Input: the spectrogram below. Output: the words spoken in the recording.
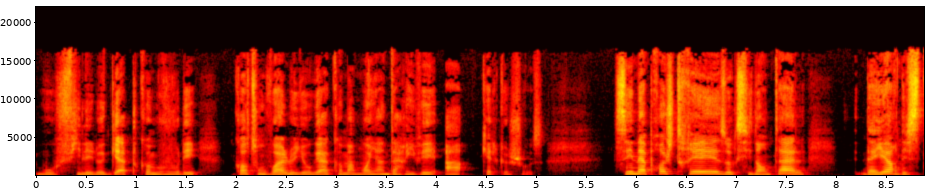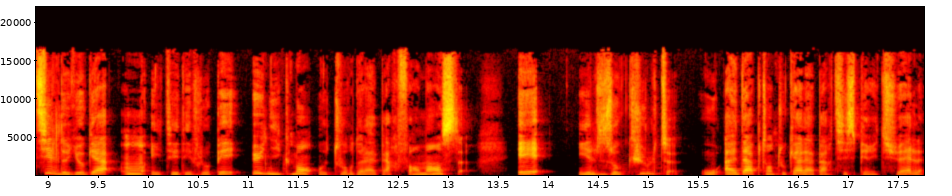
Vous filez le gap comme vous voulez, quand on voit le yoga comme un moyen d'arriver à quelque chose. C'est une approche très occidentale. D'ailleurs, des styles de yoga ont été développés uniquement autour de la performance et ils occultent ou adaptent en tout cas la partie spirituelle.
